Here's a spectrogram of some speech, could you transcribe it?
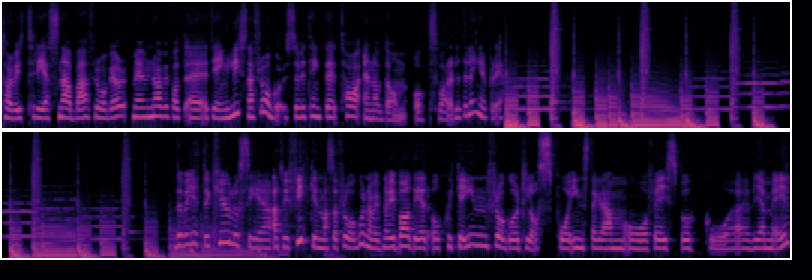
tar vi tre snabba frågor men nu har vi fått eh, ett gäng lyssnarfrågor så vi tänkte ta en av dem och svara lite längre på det. Det var jättekul att se att vi fick en massa frågor när vi, när vi bad er att skicka in frågor till oss på Instagram och Facebook och eh, via mail.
